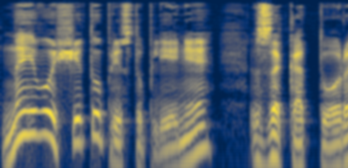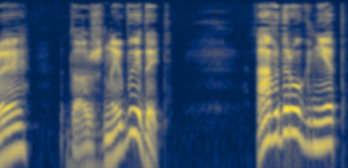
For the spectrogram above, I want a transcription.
на его счету преступление, за которое должны выдать. А вдруг нет?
